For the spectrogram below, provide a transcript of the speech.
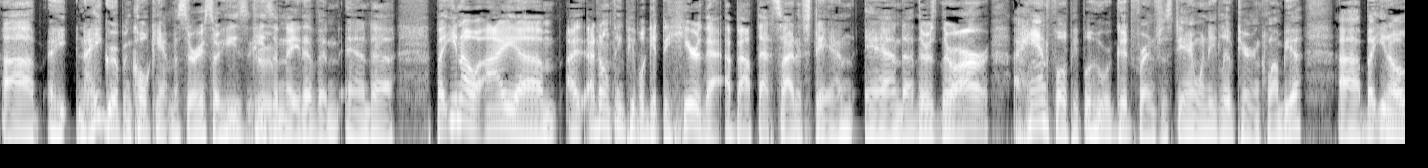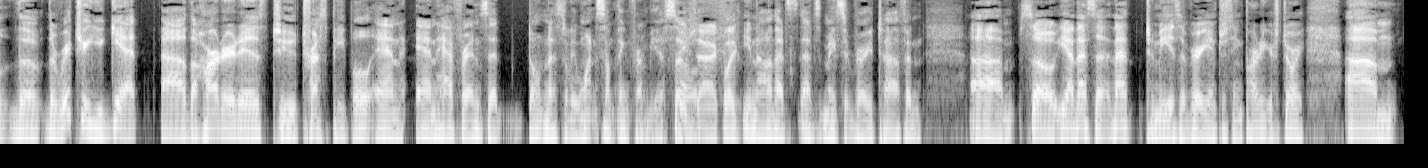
uh, he, now he grew up in Coal Camp, Missouri, so he's he's a native, and and uh, but you know, I um I, I don't think people get to hear that about that side of Stan, and uh, there's there are a handful of people who were good friends with Stan when he lived here in Columbia, uh, but you know, the the richer you get. Uh, the harder it is to trust people and, and have friends that don't necessarily want something from you. So Exactly. you know, that's, that's makes it very tough. And, um, so yeah, that's a, that to me is a very interesting part of your story. Um,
